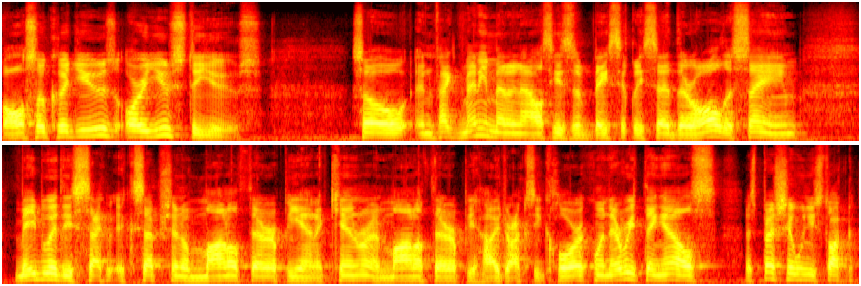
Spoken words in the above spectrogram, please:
also could use or used to use. So, in fact, many meta analyses have basically said they're all the same, maybe with the exception of monotherapy anakinra and monotherapy hydroxychloroquine. Everything else, especially when you talk,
